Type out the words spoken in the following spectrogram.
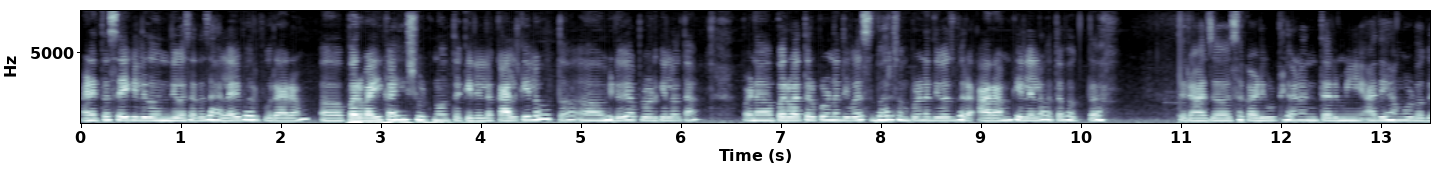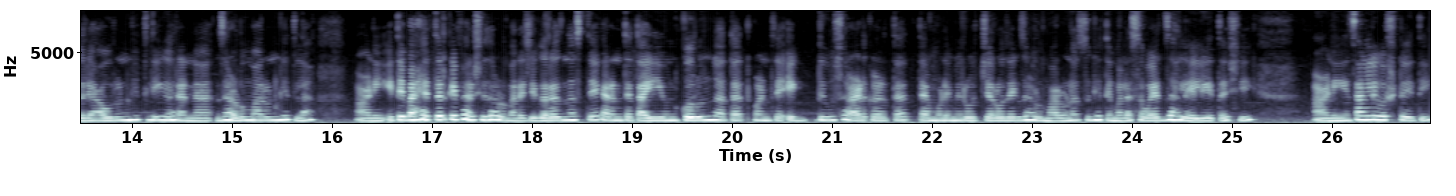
आणि तसंही गेले दोन दिवस. आता झाला आहे भरपूर आराम. परवाही काही शूट नव्हतं केलेलं. काल केलं होतं. व्हिडिओ अपलोड केला होता. पण परवा तर पूर्ण दिवसभर संपूर्ण दिवसभर आराम केलेला होता फक्त. तर आज सकाळी उठल्यानंतर मी आधी आंघोळ वगैरे आवरून घेतली. घरांना झाडू मारून घेतला. आणि इथे बाहेर तर काही फारशी झाडू मारायची गरज नसते कारण त्या ताई येऊन करून जातात पण ते एक दिवस आड करतात. त्यामुळे मी रोजच्या रोज एक झाडू मारूनच घेते. मला सवयच झालेली आहे तशी. आणि चांगली गोष्ट आहे ती.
